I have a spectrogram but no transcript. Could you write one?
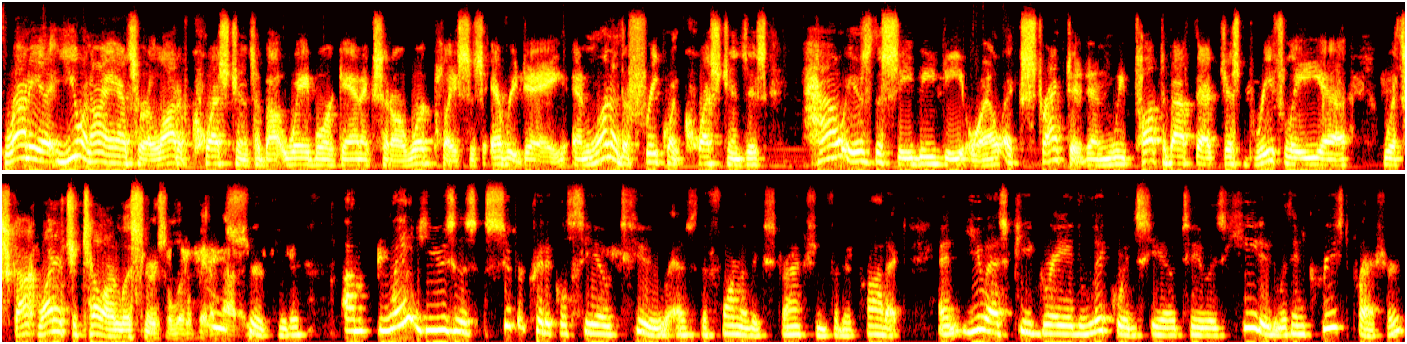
Radia, you and I answer a lot of questions about WAAYB Organics at our workplaces every day. And one of the frequent questions is how is the CBD oil extracted? And we've talked about that just briefly uh, with Scott. Why don't you tell our listeners a little bit about sure, it? Sure, Peter. Um, WAAYB uses supercritical CO2 as the form of extraction for their product, and USP grade liquid CO2 is heated with increased pressure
